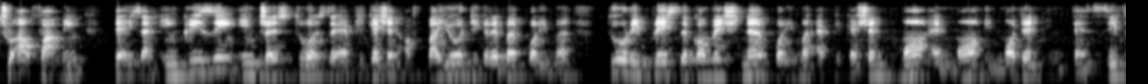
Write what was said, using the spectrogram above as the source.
throughout farming there is an increasing interest towards the application of biodegradable polymer to replace the conventional polymer application more and more in modern intensive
